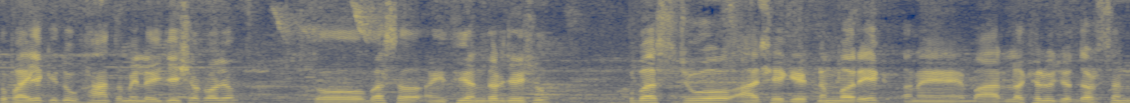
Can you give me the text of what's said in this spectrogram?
તો ભાઈએ કીધું, હા, તમે લઈ જઈ શકો છો. તો બસ અહીંથી અંદર જઈશું. બસ, જુઓ, આ છે ગેટ નંબર એક અને બહાર લખેલું છે દર્શન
